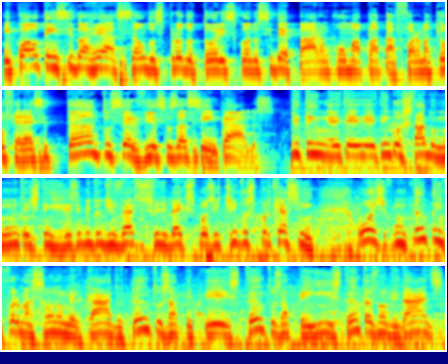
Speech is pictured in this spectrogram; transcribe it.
E qual tem sido a reação dos produtores quando se deparam com uma plataforma que oferece tantos serviços assim, Carlos? Ele tem, ele tem, ele, tem, gostado muito, a gente tem recebido diversos feedbacks positivos, porque assim, hoje com tanta informação no mercado, tantos apps, tantos APIs, tantas novidades,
